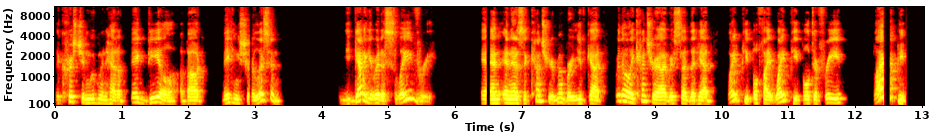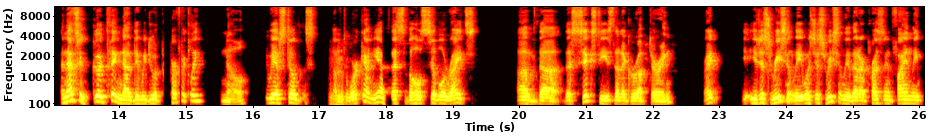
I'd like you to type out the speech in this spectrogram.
the Christian movement had a big deal about making sure. Listen, you got to get rid of slavery. And and as a country, remember, you've got we're the only country I ever said that had white people fight white people to free black people, and that's a good thing. Now, did we do it perfectly? No. We have still stuff Mhm. to work on? Yes. That's the whole civil rights of the the '60s that I grew up during. Right. You just recently it was just recently that our president finally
